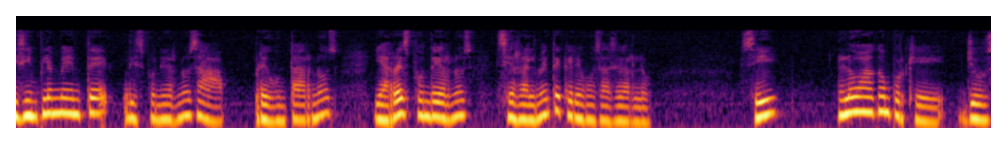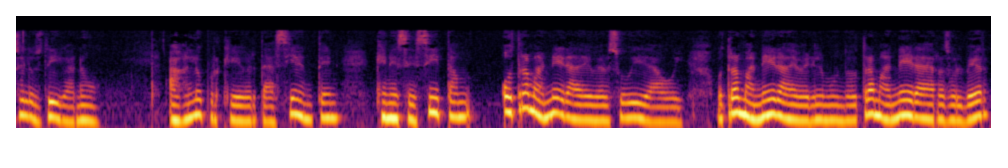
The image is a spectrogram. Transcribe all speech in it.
y simplemente disponernos a preguntarnos y a respondernos si realmente queremos hacerlo. ¿Sí? No lo hagan porque yo se los diga, no. Háganlo porque de verdad sienten que necesitan otra manera de ver su vida hoy, otra manera de ver el mundo, otra manera de resolver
